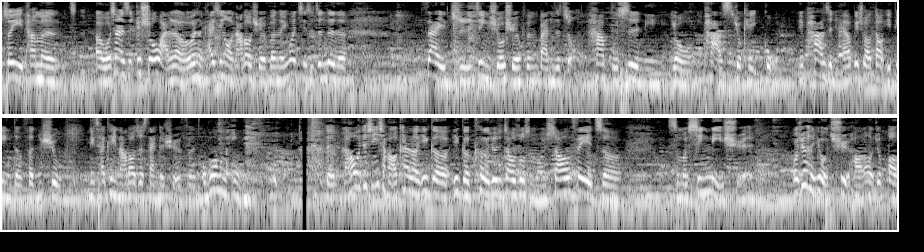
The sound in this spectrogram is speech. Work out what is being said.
所以他们呃，我上一次就修完了，我会很开心哦，拿到学分了，因为其实真正的在职进修学分班这种，它不是你有 pass 就可以过。你 pass，你还要必须要到一定的分数，你才可以拿到这三个学分。我不用那么硬。对，然后我就心想，好，看了一个一个课，就是叫做什么消费者什么心理学，我觉得很有趣。好，然后我就报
